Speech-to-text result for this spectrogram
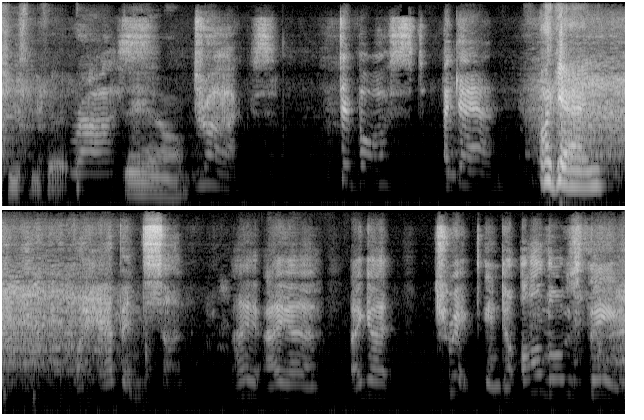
She used to be fat. Ross, Damn. drugs, divorced again. Again. What happened, son? I, I, uh, I got tricked into all those things.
